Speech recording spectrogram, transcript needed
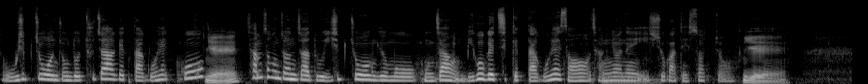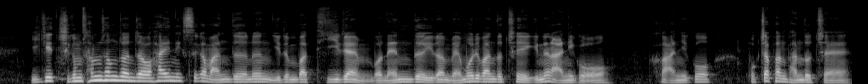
50조 원 정도 투자하겠다고 했고 예. 삼성전자도 20조 원 규모 공장 미국에 짓겠다고 해서 작년에 음. 이슈가 됐었죠. 예. 이게 지금 삼성전자와 하이닉스가 만드는 이른바 D램, 뭐 낸드 이런 메모리 반도체 얘기는 아니고 그거 아니고 복잡한 반도체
